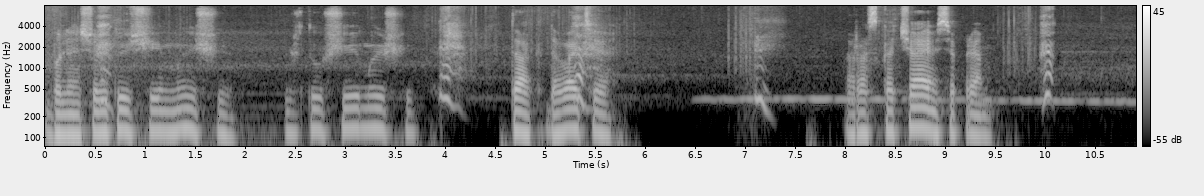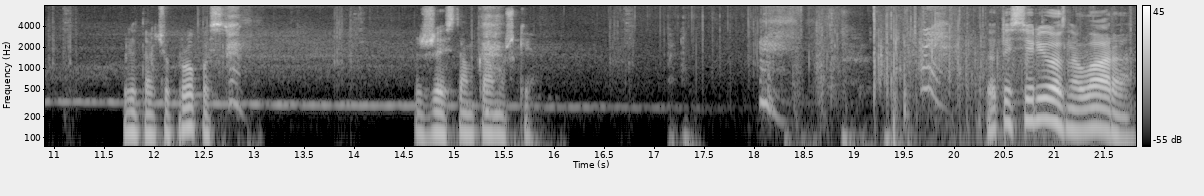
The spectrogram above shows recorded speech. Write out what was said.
Блин, еще летающие мыши. Летающие мыши. Так, давайте раскачаемся прям. Блин, там что, пропасть? Жесть, там камушки. Да ты серьезно, Лара?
